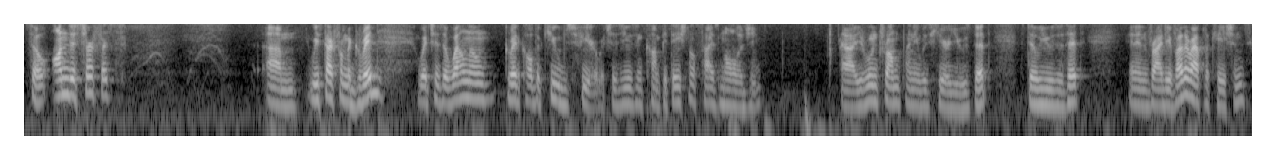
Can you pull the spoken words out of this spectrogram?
So on the surface, um, we start from a grid, which is a well-known grid called the cube sphere, which is using computational seismology. Uh, Jeroen Tromp, when he was here, used it, still uses it, and in a variety of other applications,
